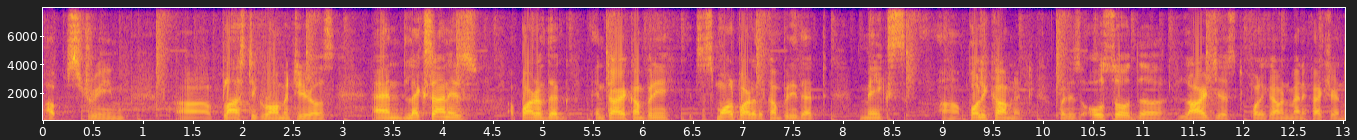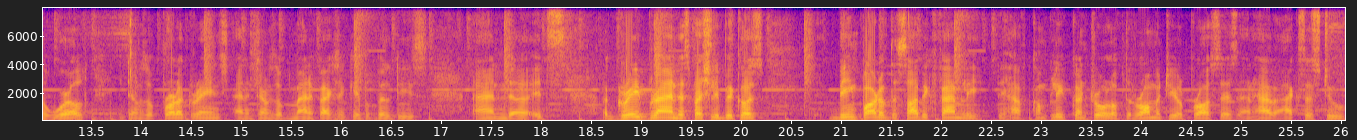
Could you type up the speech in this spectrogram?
upstream uh, plastic raw materials. And Lexan is a part of the entire company. It's a small part of the company that makes uh, polycarbonate, but is also the largest polycarbonate manufacturer in the world in terms of product range and in terms of manufacturing capabilities. And uh, it's a great brand, especially because being part of the SABIC family, they have complete control of the raw material process and have access to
